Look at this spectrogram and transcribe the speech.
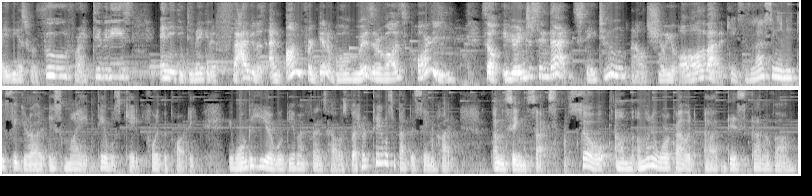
ideas for food, for activities, anything to make it a fabulous and unforgettable Wizard of Oz party. So if you're interested in that, stay tuned and I'll show you all about it. Okay, so the last thing I need to figure out is my tablescape for the party. It won't be here, it will be at my friend's house, but her table's about the same height. I mean, same size. So um, I'm gonna work out uh, this kind of um,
